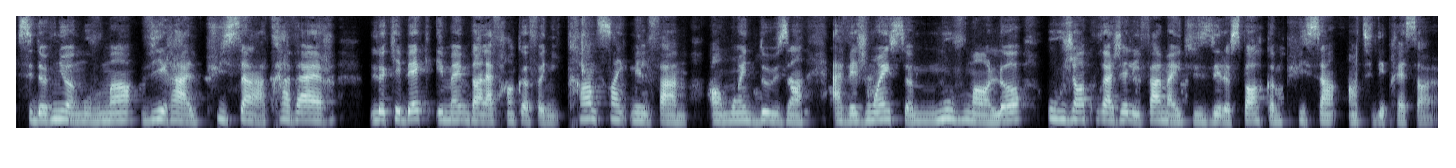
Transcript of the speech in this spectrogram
C'est devenu un mouvement viral, puissant à travers le Québec et même dans la francophonie. 35 000 femmes en moins de deux ans avaient joint ce mouvement-là où j'encourageais les femmes à utiliser le sport comme puissant antidépresseur.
